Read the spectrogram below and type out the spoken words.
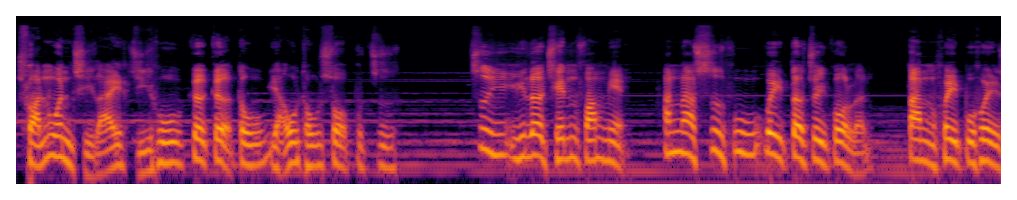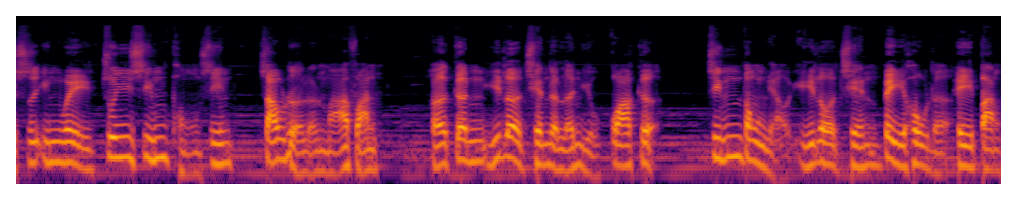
传问起来几乎个个都摇头说不知。至于娱乐圈方面，安娜似乎未得罪过人，但会不会是因为追星捧星招惹人麻烦，而跟娱乐圈的人有瓜葛，惊动了娱乐圈背后的黑帮？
